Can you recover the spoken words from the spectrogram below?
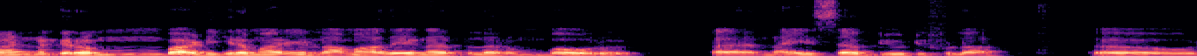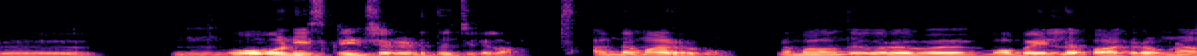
கண்ணுக்கு ரொம்ப அடிக்கிற மாதிரி இல்லாமல் அதே நேரத்தில் ரொம்ப ஒரு நைஸாக பியூட்டிஃபுல்லாக ஒரு ஒவ்வொன்றையும் ஸ்க்ரீன்ஷாட் எடுத்து வச்சுக்கலாம். அந்த மாதிரி இருக்கும். நம்ம வந்து ஒரு மொபைலில் பார்க்குறோம்னா,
